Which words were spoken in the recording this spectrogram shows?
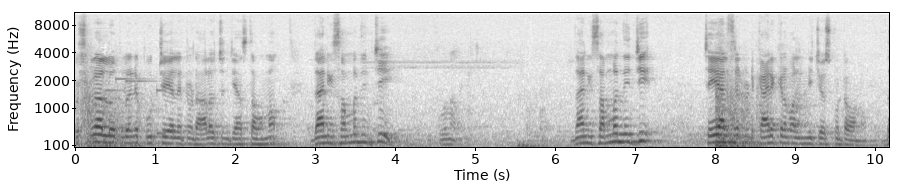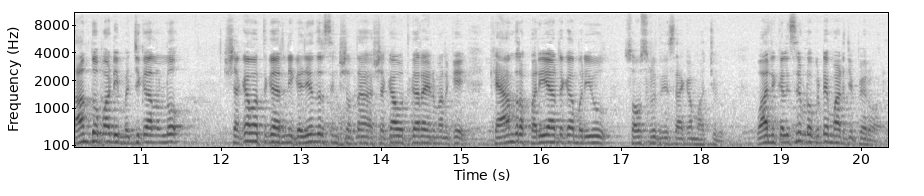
పుష్కరాల లోపులోనే పూర్తి చేయాలనేటువంటి ఆలోచన చేస్తూ ఉన్నాం. దానికి సంబంధించి దానికి సంబంధించి చేయాల్సినటువంటి కార్యక్రమాలన్నీ చేసుకుంటా ఉన్నాం. దాంతోపాటు ఈ మధ్యకాలంలో షకావత్ గారిని గజేంద్ర సింగ్ శత షకావత్ గారు ఆయన మనకి కేంద్ర పర్యాటక మరియు సాంస్కృతిక శాఖ మార్చులు. వారిని కలిసినప్పుడు ఒకటే మాట చెప్పారు వారు.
